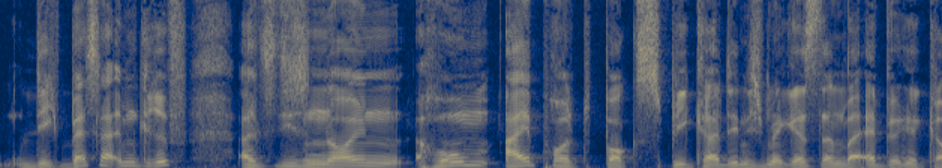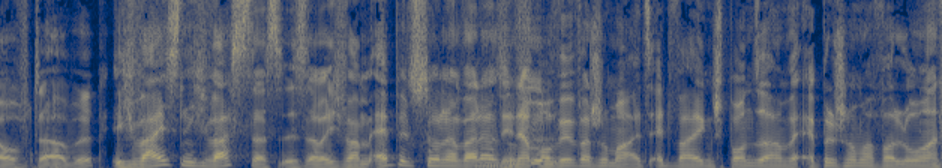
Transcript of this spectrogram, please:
dich besser im Griff als diesen neuen Home iPod Box Speaker, den ich mir gestern bei Apple gekauft habe. Ich weiß nicht, was das ist, aber ich war im Apple Store, da war da Den so haben wir auf jeden Fall schon mal als etwaigen Sponsor haben wir Apple schon mal verloren.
